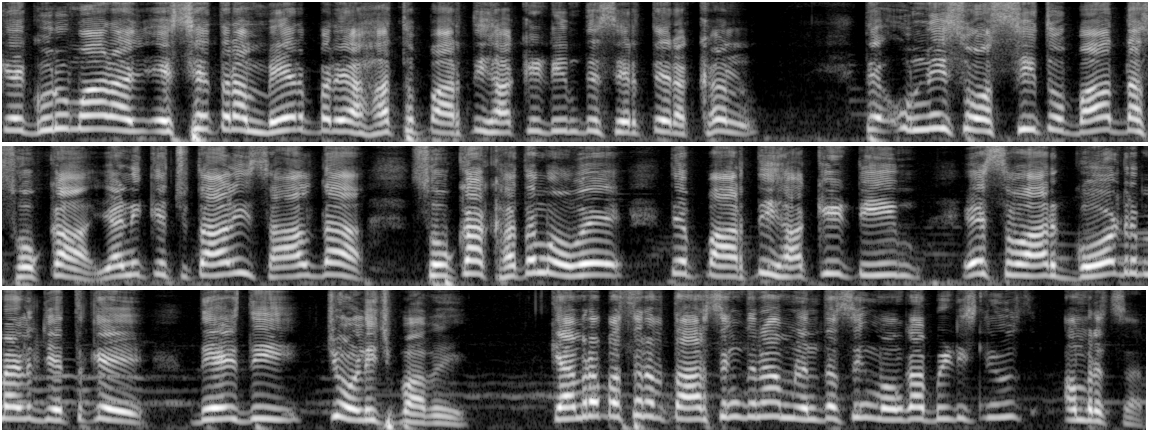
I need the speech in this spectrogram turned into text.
ਕਿ ਗੁਰੂ ਮਹਾਰਾਜ ਇਸੇ ਤਰ੍ਹਾਂ ਮਿਹਰ ਭਰਿਆ ਹੱਥ ਭਾਰਤੀ ਹਾਕੀ ਟੀਮ ਦੇ ਸਿਰ ਤੇ ਰੱਖਣ ਤੇ 1980 ਤੋਂ ਬਾਅਦ ਦਾ ਸੋਕਾ, ਯਾਨੀ ਕਿ 44 ਸਾਲ ਦਾ ਸੋਕਾ ਖਤਮ ਹੋਵੇ ਤੇ ਭਾਰਤੀ ਹਾਕੀ ਟੀਮ ਇਸ ਵਾਰ 골ਡ ਮੈਡਲ ਜਿੱਤ ਕੇ ਦੇਸ਼ ਦੀ ਝੋਲੀ 'ਚ ਪਾਵੇ। ਕੈਮਰਾ ਪਰਸਨ ਅਵਤਾਰ ਸਿੰਘ ਦੇ ਨਾਮ ਮਨਿੰਦਰ ਸਿੰਘ ਮੋਂਗਾ ਬੀਡੀਸ ਨਿਊਜ਼ ਅੰਮ੍ਰਿਤਸਰ।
